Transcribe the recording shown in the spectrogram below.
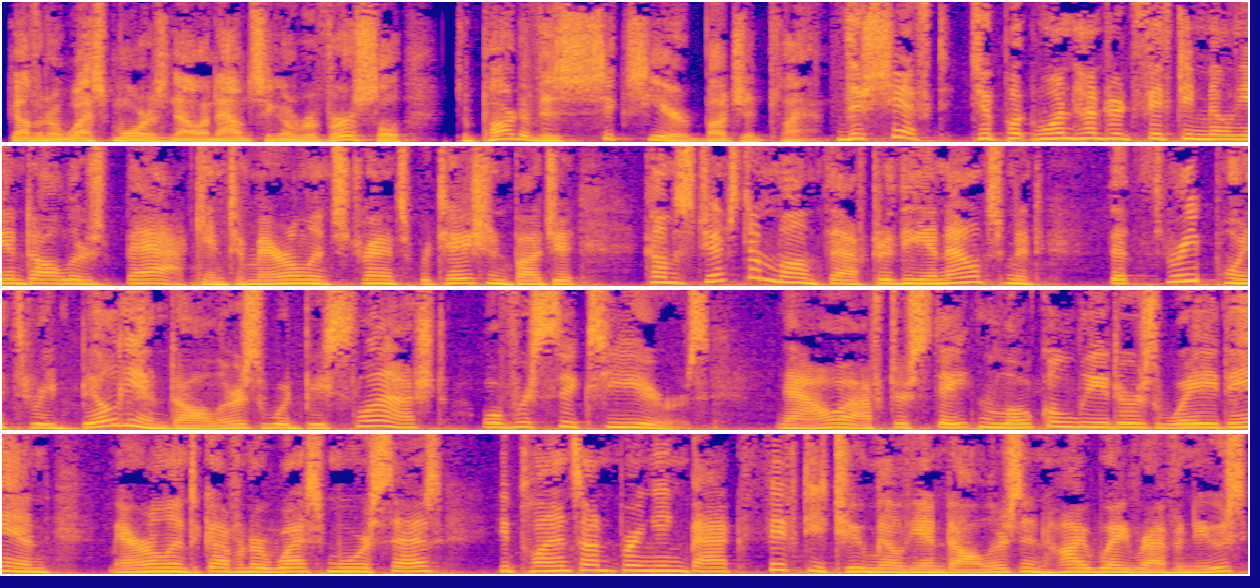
Governor Wes Moore is now announcing a reversal to part of his six-year budget plan. The shift to put $150 million back into Maryland's transportation budget comes just a month after the announcement that $3.3 billion would be slashed over six years. Now, after state and local leaders weighed in, Maryland Governor Wes Moore says he plans on bringing back $52 million in highway revenues,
